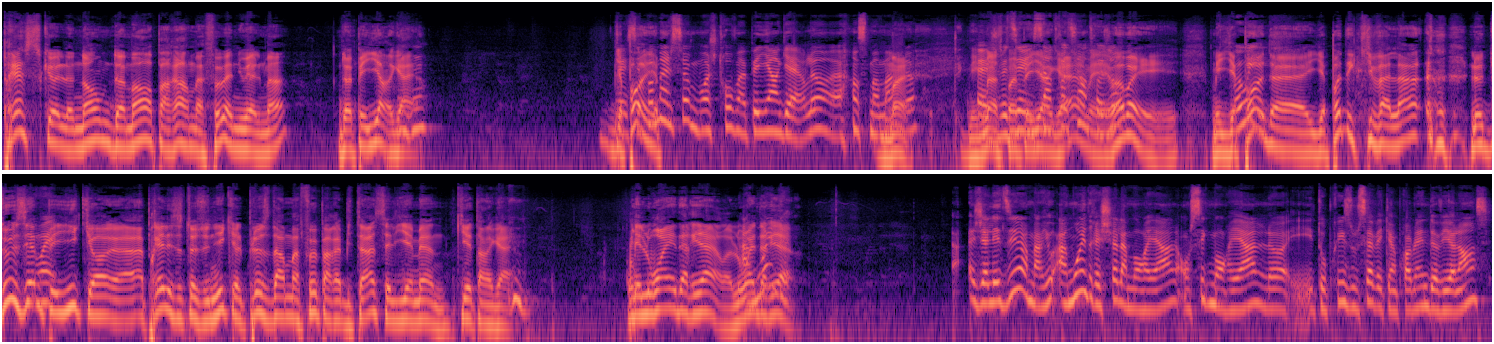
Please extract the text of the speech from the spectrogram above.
presque le nombre de morts par arme à feu annuellement d'un pays en guerre. A Ben, c'est il y pas a- mal ça, moi, je trouve, un pays en guerre, là, en ce moment. Là. Techniquement, Euh, c'est pas un pays en guerre, mais ouais, ouais. Mais il n'y a, Oui, oui. y a pas d'équivalent. le deuxième Ouais. pays qui a, euh, après les États-Unis, qui a le plus d'armes à feu par habitant, c'est le Yémen, qui est en guerre. Mais loin derrière, là, loin À derrière. J'allais dire, Mario, à moindre échelle à Montréal, on sait que Montréal là, est aux prises aussi avec un problème de violence.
